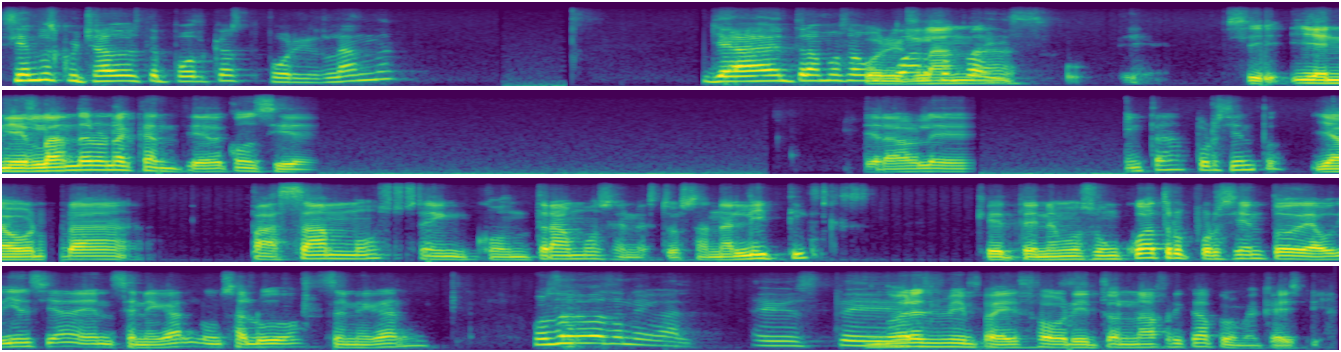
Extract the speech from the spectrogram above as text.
siendo escuchado este podcast por Irlanda. Ya entramos a un cuarto Irlanda. país. Sí, y en Irlanda era una cantidad considerable de 30%, y ahora pasamos, encontramos en nuestros analytics que tenemos un 4% de audiencia en Senegal. Un saludo, Senegal. Un saludo a Senegal. Este, No eres mi país favorito en África, pero me caes bien.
